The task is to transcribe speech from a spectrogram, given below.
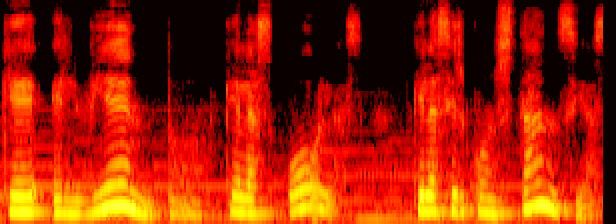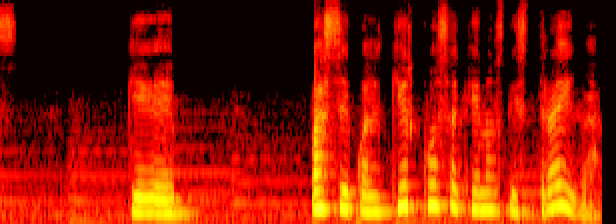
que el viento, que las olas, que las circunstancias, que pase cualquier cosa que nos distraiga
